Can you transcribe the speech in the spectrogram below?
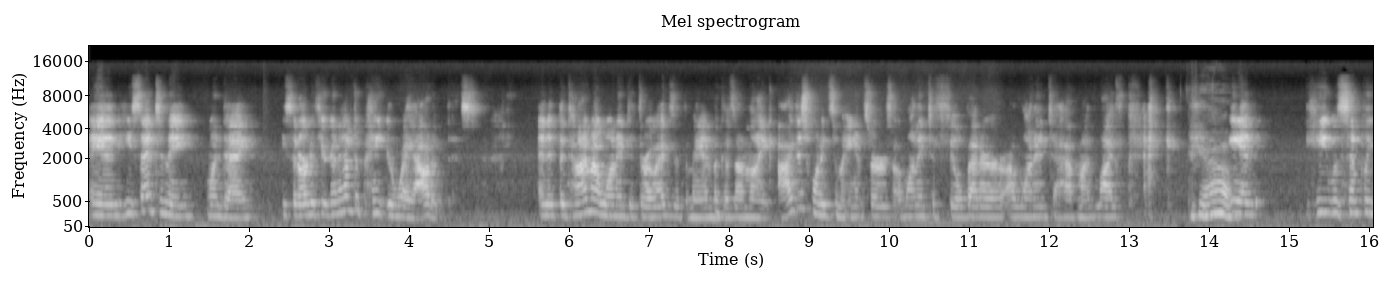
and he said to me one day, he said, Ardith, you're going to have to paint your way out of this. And at the time, I wanted to throw eggs at the man because I'm like, I just wanted some answers. I wanted to feel better. I wanted to have my life back. Yeah. And he was simply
